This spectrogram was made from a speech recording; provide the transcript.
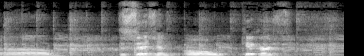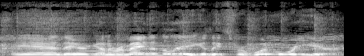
uh, decision on kickers, and they are going to remain in the league at least for one more year.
